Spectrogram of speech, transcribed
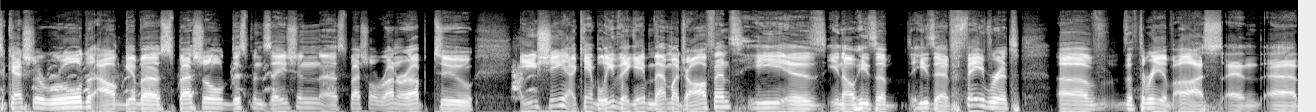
Takeshita ruled. I'll give a special dispensation, a special runner up to Ishii. I can't believe they gave him that much offense. He is, you know, he's a he's a favorite of the three of us, and uh,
